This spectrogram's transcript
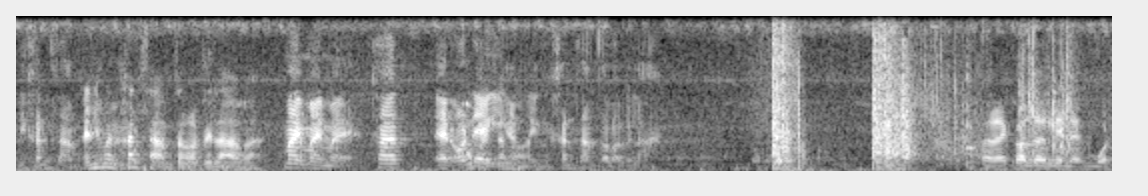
นี่ขั้นสามอันนี้มันขั้นสามตลอดเวลาปะ ไม่ไม่ไม่ถ้าแอดออนเอาแดไว้งอีกอัตลนอดหนึ่งขั้นสามตลอดเวลา ตอนนั้นก็เลิกเล่นแล้วหมด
